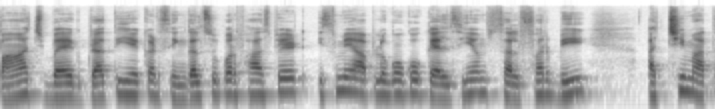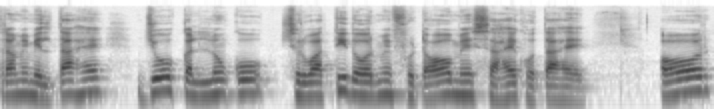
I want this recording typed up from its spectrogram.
पाँच बैग प्रति एकड़ सिंगल सुपर फास्फेट इसमें आप लोगों को कैल्शियम, सल्फ़र भी अच्छी मात्रा में मिलता है, जो कल्लों को शुरुआती दौर में फुटाव में सहायक होता है। और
